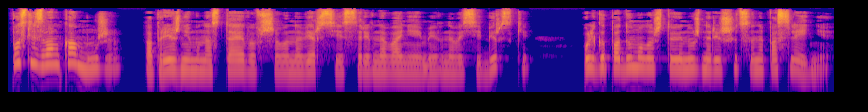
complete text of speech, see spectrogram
После звонка мужа, по-прежнему настаивавшего на версии с соревнованиями в Новосибирске, Ольга подумала, что ей нужно решиться на последнее,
